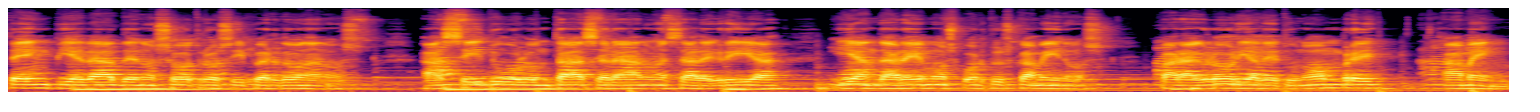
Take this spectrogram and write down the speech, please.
ten piedad de nosotros y perdónanos. Así tu voluntad será nuestra alegría y andaremos por tus caminos, para gloria de tu nombre. Amén.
